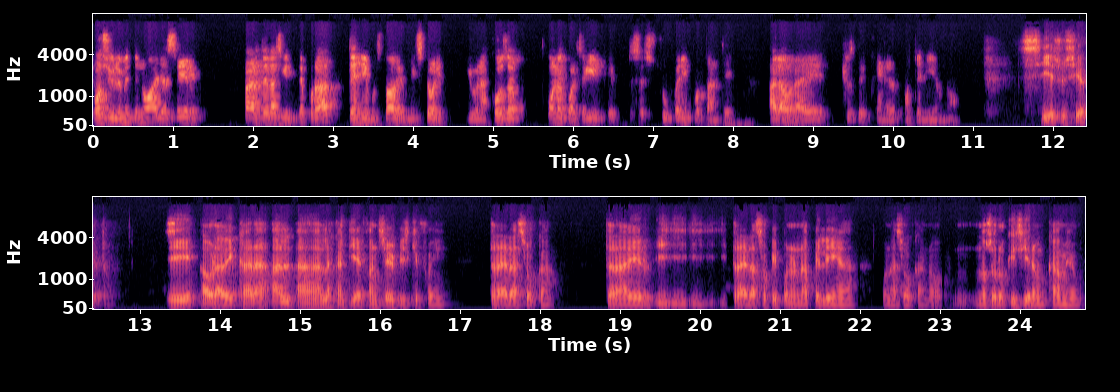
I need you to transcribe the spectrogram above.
posiblemente no vaya a ser parte de la siguiente temporada, tenemos todavía una historia y una cosa con la cual seguir, que pues, es súper importante a la hora de, pues, de, generar contenido, ¿no? Sí, eso es cierto. Eh, ahora, de cara al, a la cantidad de fanservice que fue traer a Soka, traer y, y, y, traer a Soka y poner una pelea con Ahsoka, ¿no? No solo que hiciera un cameo,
